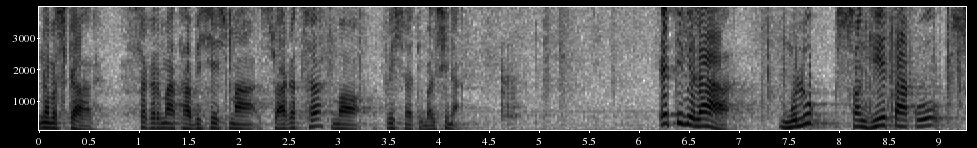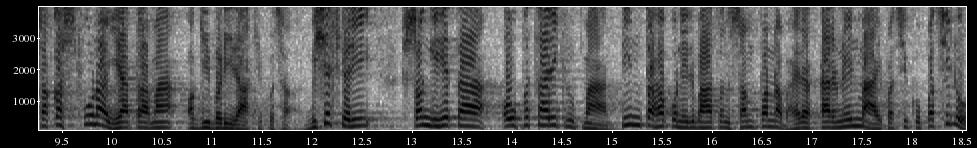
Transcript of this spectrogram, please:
नमस्कार। सगरमाथा विशेषमा स्वागत छ। म कृष्ण तिमल सिन्हा। यति बेला मुलुक सङ्घीयताको सकसपूर्ण यात्रामा अघि बढिराखेको छ। विशेष गरी सङ्घीयता औपचारिक रूपमा तिन तहको निर्वाचन सम्पन्न भएर कार्यान्वयनमा आएपछिको पछिल्लो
